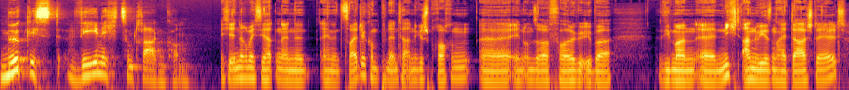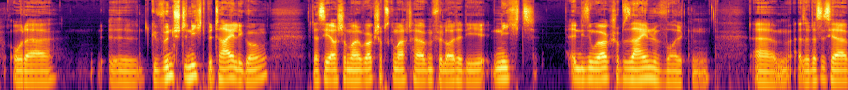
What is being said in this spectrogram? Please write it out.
möglichst wenig zum Tragen kommen. Ich erinnere mich, Sie hatten eine, eine zweite Komponente angesprochen äh, in unserer Folge über, wie man äh, Nicht-Anwesenheit darstellt oder äh, gewünschte Nichtbeteiligung, dass Sie auch schon mal Workshops gemacht haben für Leute, die nicht in diesem Workshop sein wollten. Ähm, also das ist ja,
